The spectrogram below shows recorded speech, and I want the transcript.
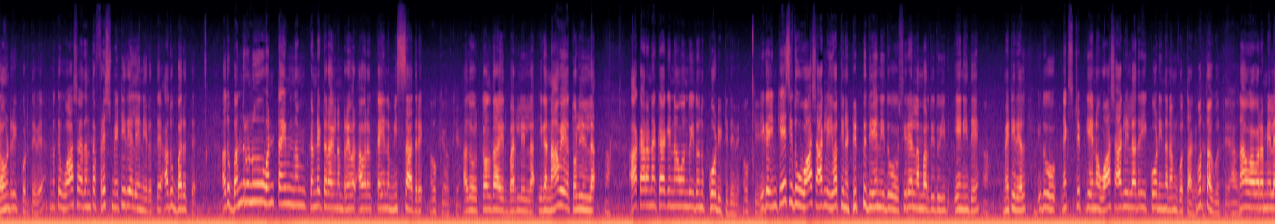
ಲೌಂಡ್ರಿಗೆ ಕೊಡ್ತೇವೆ ಮತ್ತು ವಾಶ್ ಆದಂಥ ಫ್ರೆಶ್ ಮೆಟೀರಿಯಲ್ ಏನಿರುತ್ತೆ ಅದು ಬರುತ್ತೆ. ಅದು ಬಂದ್ರೂ ಒನ್ ಟೈಮ್ ನಮ್ಮ ಕಂಡಕ್ಟರ್ ಆಗಲಿ ನಮ್ಮ ಡ್ರೈವರ್ ಅವರ ಕೈಯಿಂದ ಮಿಸ್ ಆದರೆ ಓಕೆ ಓಕೆ ಅದು ತೊಳ್ದ ಇದು ಬರಲಿಲ್ಲ. ಈಗ ನಾವೇ ತೊಳಿಲಿಲ್ಲ. ಆ ಕಾರಣಕ್ಕಾಗಿ ನಾವೊಂದು ಇದೊಂದು ಕೋಡ್ ಇಟ್ಟಿದ್ದೇವೆ. ಓಕೆ ಈಗ ಇನ್ ಕೇಸ್ ಇದು ವಾಶ್ ಆಗಲಿ ಇವತ್ತಿನ ಟ್ರಿಪ್ ಇದು ಏನಿದು ಸೀರಿಯಲ್ ನಂಬರ್ದು ಇದು ಇದು ಏನಿದೆ. ಮೆಟೀರಿಯಲ್ ಇದು ನೆಕ್ಸ್ಟ್ ಟ್ರಿಪ್ಗೆ ಏನೋ ವಾಶ್ ಆಗಲಿಲ್ಲ ಆದರೆ ಈ ಕೋಡಿಂದ ನಮ್ಗೆ ಗೊತ್ತಾಗುತ್ತೆ. ಗೊತ್ತಾಗುತ್ತೆ ನಾವು ಅವರ ಮೇಲೆ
